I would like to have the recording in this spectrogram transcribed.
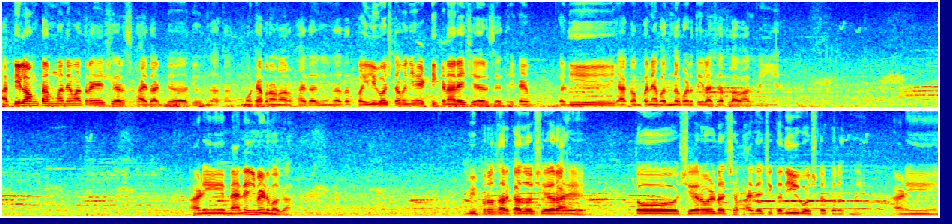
अति लॉंग टर्ममध्ये मात्र हे शेअर्स फायदा देऊन जातात. मोठ्या प्रमाणावर फायदा देऊन जातात. पहिली गोष्ट म्हणजे हे टिकणारे शेअर्स आहेत. हे काही कधी ह्या कंपन्या बंद पडतील अशातला भाग नाही आहे आणि मॅनेजमेंट बघा. विप्रो सारखा जो शेअर आहे तो शेअर होल्डर्सच्या फायद्याची कधीही गोष्ट करत नाही. आणि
